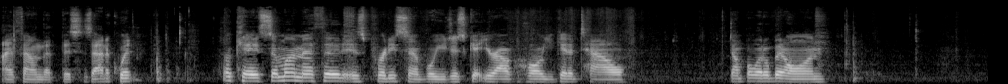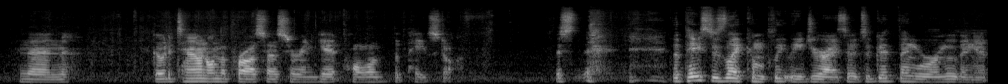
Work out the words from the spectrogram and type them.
I found that this is adequate. Okay, so my method is pretty simple. You just get your alcohol, you get a towel, dump a little bit on, and then go to town on the processor and get all of the paste off. This, the paste is like completely dry, so it's a good thing we're removing it.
